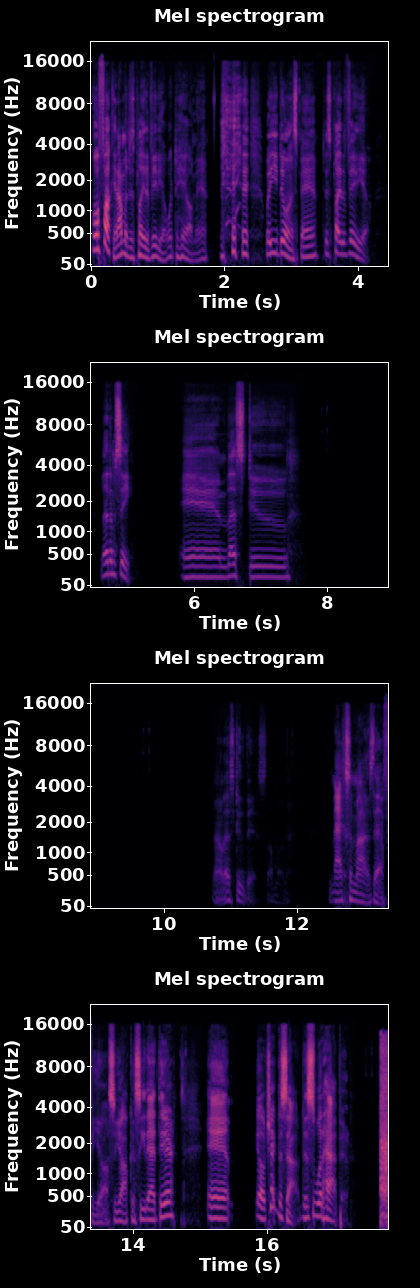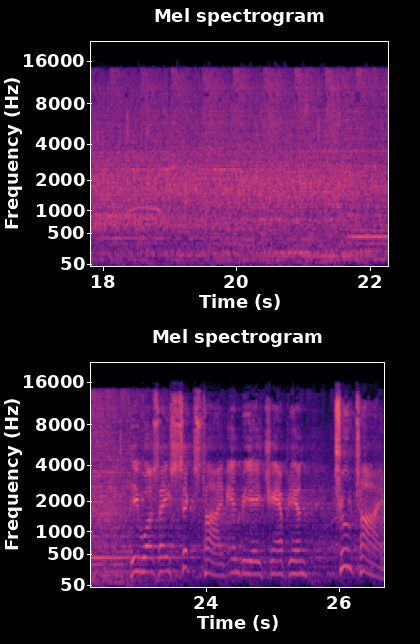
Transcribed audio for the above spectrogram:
well, fuck it. I'm gonna just play the video. What the hell, man? what are you doing, Spann? Just play the video. Let them see. And let's do. Now let's do this. I'm gonna maximize that for y'all, so y'all can see that there. And yo, check this out. This is what happened. He was a six time NBA champion, two time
